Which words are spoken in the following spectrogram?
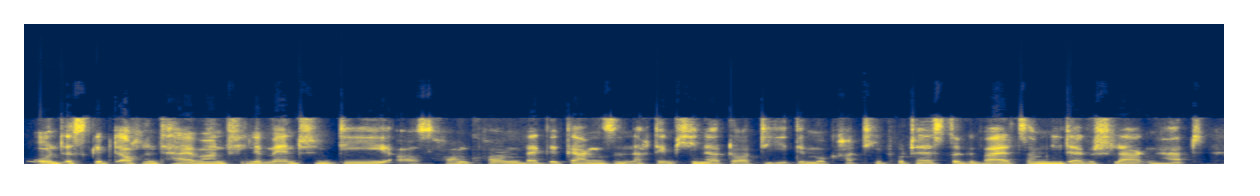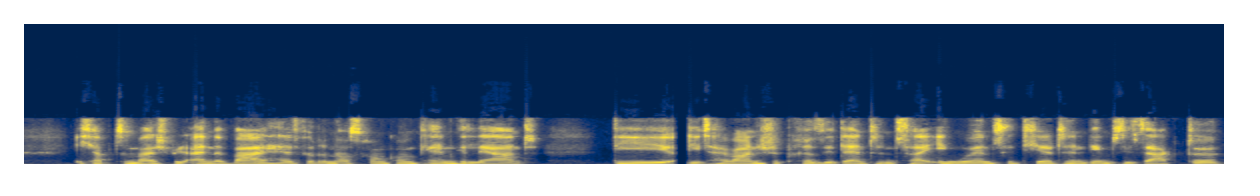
Und es gibt auch in Taiwan viele Menschen, die aus Hongkong weggegangen sind, nachdem China dort die Demokratieproteste gewaltsam niedergeschlagen hat. Ich habe zum Beispiel eine Wahlhelferin aus Hongkong kennengelernt, die die taiwanische Präsidentin Tsai Ing-wen zitierte, indem sie sagte,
